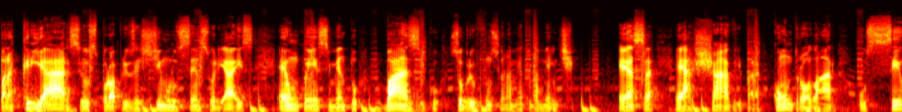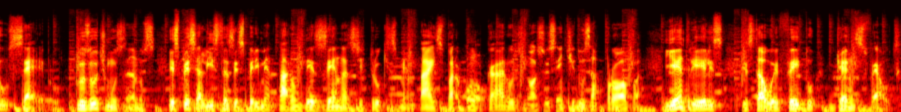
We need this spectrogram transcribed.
para criar seus próprios estímulos sensoriais é um conhecimento básico sobre o funcionamento da mente. Essa é a chave para controlar o seu cérebro. Nos últimos anos, especialistas experimentaram dezenas de truques mentais para colocar os nossos sentidos à prova, e entre eles está o efeito Gansfeld.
